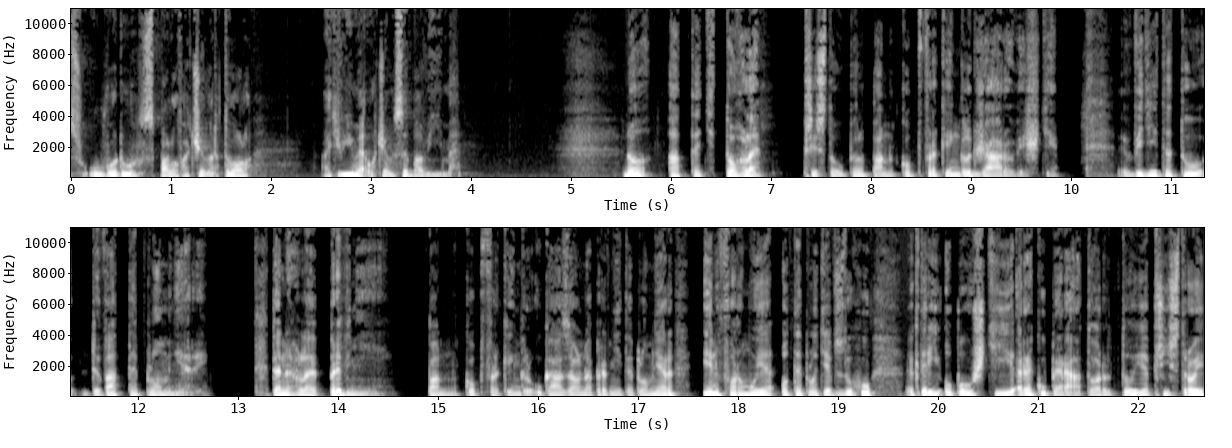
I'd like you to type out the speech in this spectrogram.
z úvodu spalovače mrtvol, ať víme, o čem se bavíme. No a teď tohle, přistoupil pan Kopfrkingl k žárovišti. Vidíte tu dva teploměry. Tenhle první, pan Kopfrkingl ukázal na první teploměr, informuje o teplotě vzduchu, který opouští rekuperátor. To je přístroj,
